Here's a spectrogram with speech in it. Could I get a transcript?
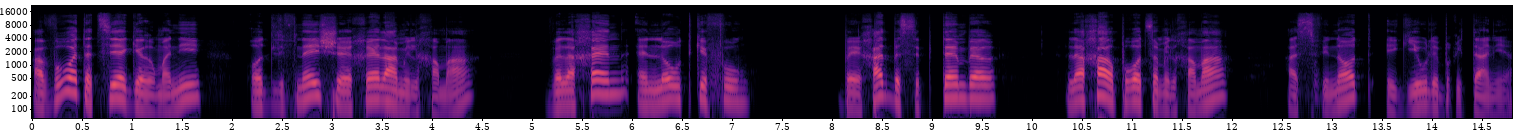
עברו את הצי הגרמני עוד לפני שהחלה המלחמה, ולכן הן לא הותקפו. ב-1 בספטמבר, לאחר פרוץ המלחמה, הספינות הגיעו לבריטניה.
